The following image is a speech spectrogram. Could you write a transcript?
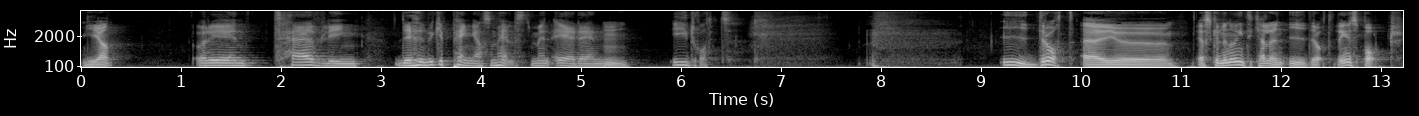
ja Och det är en tävling, det är hur mycket pengar som helst. Men är det en mm. idrott? Idrott är ju... Jag skulle nog inte kalla det en idrott, det är en sport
